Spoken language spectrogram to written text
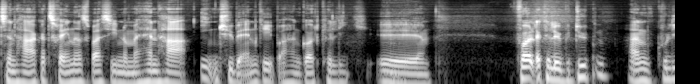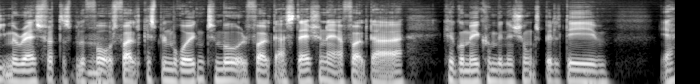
Ten Hag og træner, og så bare sige, når man, han har en type angriber, han godt kan lide. Øh, folk, der kan løbe i dybden, han kunne lide med Rashford, der spillede mm. forrest. Folk, der kan spille med ryggen til mål. Folk, der er stationære. Folk, der kan gå med i kombinationsspil. Det, ja,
